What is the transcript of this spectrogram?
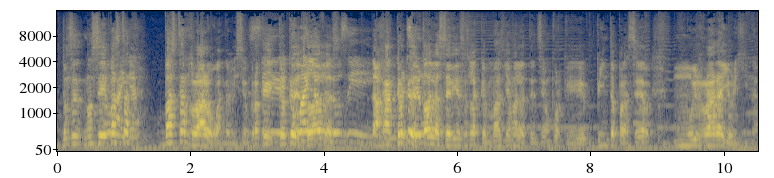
Entonces, no sé, Oh va a my estar God. va a estar raro WandaVision. Creo que creo que de todas las Ajá, creo que de todas las series es la que más llama la atención porque pinta para ser muy rara y original.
